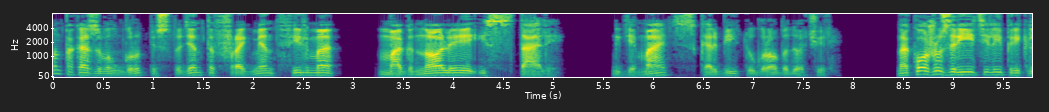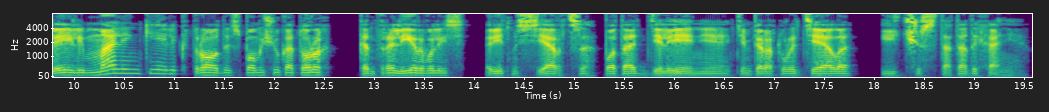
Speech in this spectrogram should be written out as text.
Он показывал группе студентов фрагмент фильма «Магнолия из стали», где мать скорбит у гроба дочери. На кожу зрителей приклеили маленькие электроды, с помощью которых контролировались ритм сердца, потоотделение, температура тела и частота дыхания.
